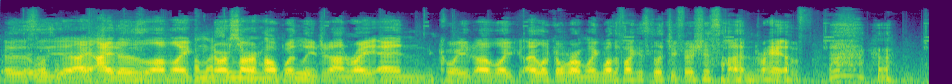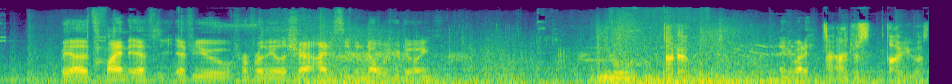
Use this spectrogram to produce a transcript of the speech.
there 'Cause, wasn't yeah, a I, I North Star, just, huh? I'm like, Unless North Star help with me. Legion on right, and Quaid, I'm like, I look over, I'm like, what the fuck is Glitchy Fishes on ramp? but yeah, it's fine if if you prefer the other strat. I just need to know what you're doing. You need to work on. Okay. Thank you, buddy. I, I just thought you was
